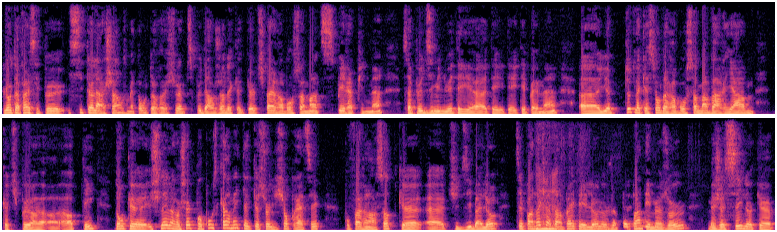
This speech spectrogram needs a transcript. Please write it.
l'autre affaire, c'est que si tu as la chance, mettons, tu as reçu un petit peu d'argent de quelqu'un, tu fais un remboursement anticipé rapidement, ça peut diminuer tes, euh, tes, tes, paiements. Euh, il y a toute la question de remboursement variable que tu peux opter. Donc, euh, La Rochelle propose quand même quelques solutions pratiques pour faire en sorte que tu dis, ben là, tu sais, pendant que la mm-hmm. tempête est là, là je vais peut-être prendre des mesures, mais je sais là, que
